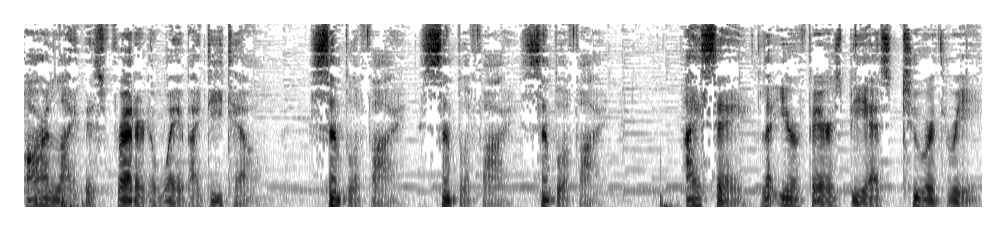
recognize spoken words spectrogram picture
Our life is fretted away by detail. Simplify, simplify, simplify. I say, let your affairs be as two or three,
